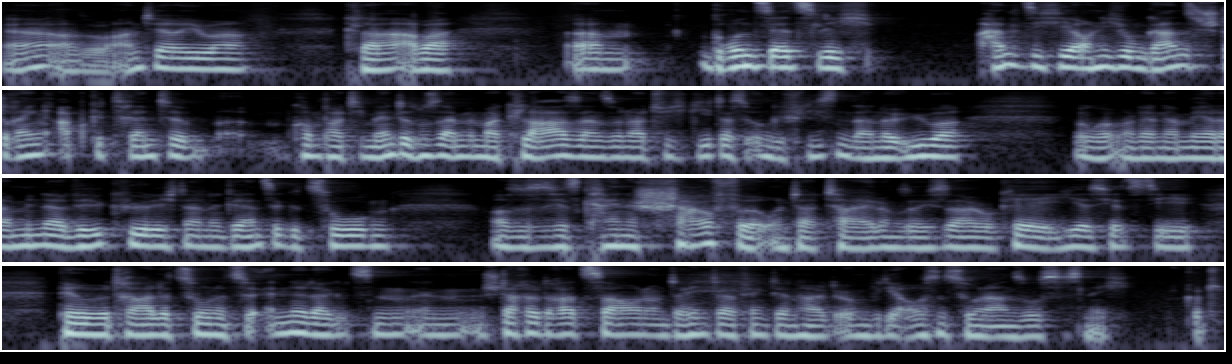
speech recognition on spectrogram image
Ja, also anterior, klar. Aber ähm, grundsätzlich handelt es sich hier auch nicht um ganz streng abgetrennte äh, Kompartimente. Das muss einem immer klar sein, sondern natürlich geht das irgendwie fließend dann da über. Irgendwann hat man dann mehr oder minder willkürlich da eine Grenze gezogen. Also es ist jetzt keine scharfe Unterteilung, so ich sage, okay, hier ist jetzt die periotrale Zone zu Ende, da gibt es einen, einen Stacheldrahtzaun und dahinter fängt dann halt irgendwie die Außenzone an, so ist es nicht. Gut.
